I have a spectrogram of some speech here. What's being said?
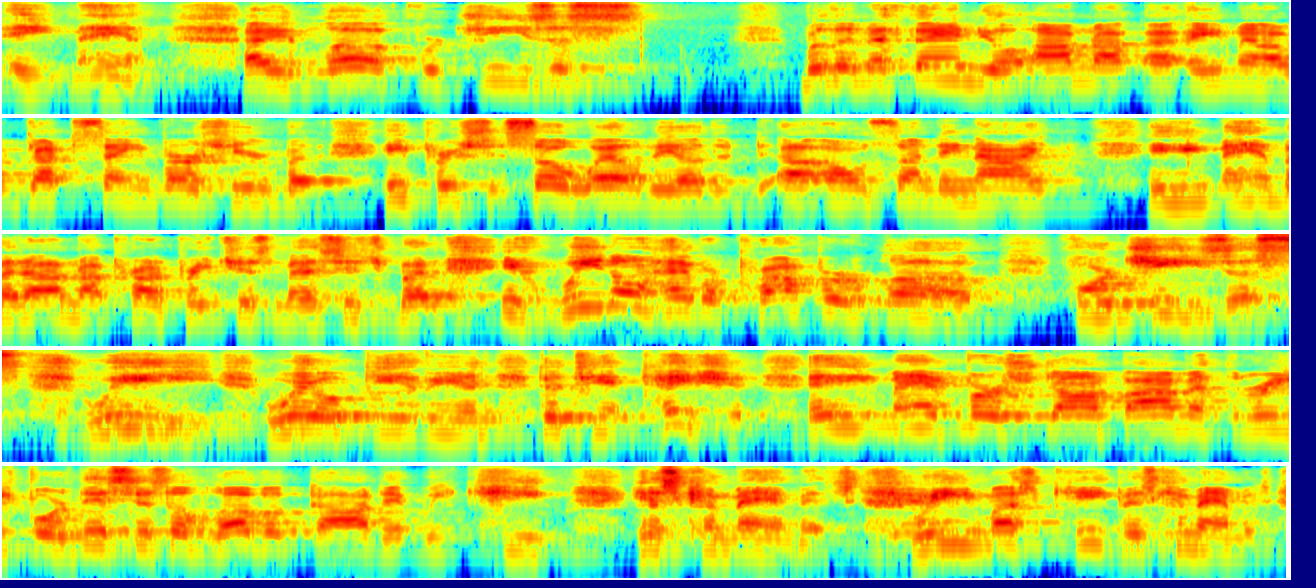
Amen. A love for Jesus Brother Nathaniel, I'm not, uh, amen, I've got the same verse here, but he preached it so well the other, uh, on Sunday night. Amen, but I'm not trying to preach his message, but if we don't have a proper love for Jesus, we will give in to temptation. Amen. First John 5 and 3, for this is the love of God that we keep his commandments. We must keep his commandments,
